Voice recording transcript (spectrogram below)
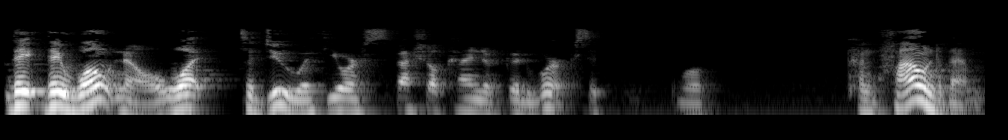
they, they won't know what to do with your special kind of good works. It will confound them.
